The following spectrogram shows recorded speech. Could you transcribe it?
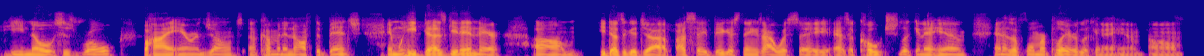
He knows his role behind Aaron Jones uh, coming in off the bench. And when he does get in there, um, he does a good job. I say biggest things I would say as a coach looking at him and as a former player looking at him. Um,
